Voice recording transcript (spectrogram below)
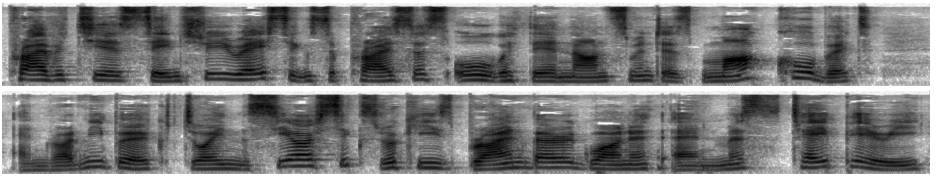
Privateer Century Racing surprised us all with the announcement as Mark Corbett and Rodney Burke joined the CR6 rookies Brian Baragwanath and Miss Tay Perry,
